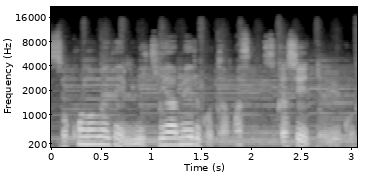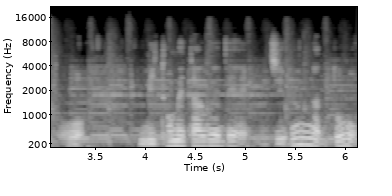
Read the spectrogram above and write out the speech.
そこの上で見極めることはまず難しいということを認めた上で自分がどう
